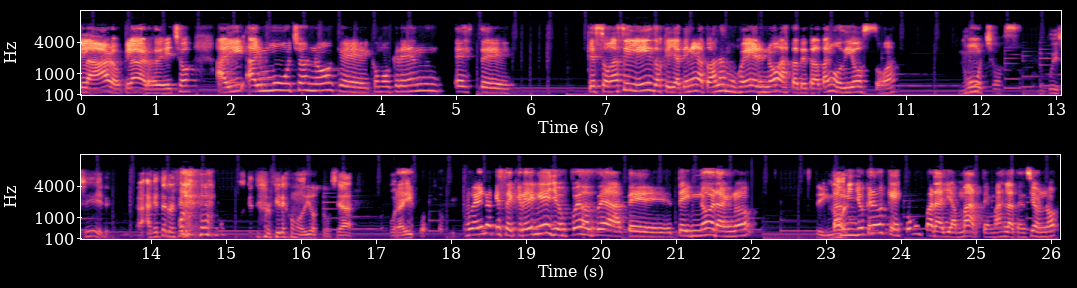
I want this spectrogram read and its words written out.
Claro, claro. De hecho, hay, hay muchos, ¿no? Que como creen, este, que son así lindos, que ya tienen a todas las mujeres, ¿no? Hasta te tratan odioso, ¿ah? Muchos. No puede ser. ¿A, qué te refieres? ¿A qué te refieres como odioso? O sea, por ahí. Bueno, que se creen ellos, pues, o sea, te, ignoran, ¿no? Te ignoran. También yo creo que es como para llamarte más la atención, ¿no?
